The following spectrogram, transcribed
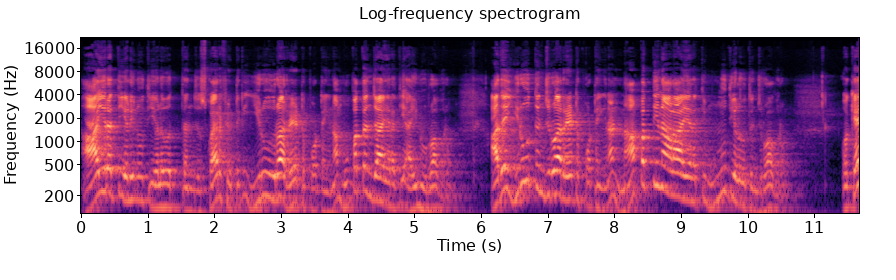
ஆயிரத்தி எழுநூற்றி எழுபத்தஞ்சு ஸ்கொயர் ஃபீட்டுக்கு இருபது ரூபா ரேட்டு போட்டிங்கன்னா முப்பத்தஞ்சாயிரத்தி ஐநூறுரூவா வரும். அதே இருபத்தஞ்சு ரூபா ரேட்டு போட்டிங்கன்னா நாற்பத்தி நாலாயிரத்தி முந்நூற்றி எழுபத்தஞ்சு ரூபா வரும். ஓகே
